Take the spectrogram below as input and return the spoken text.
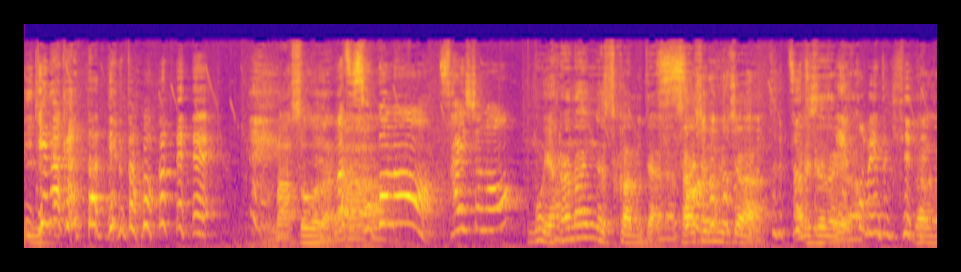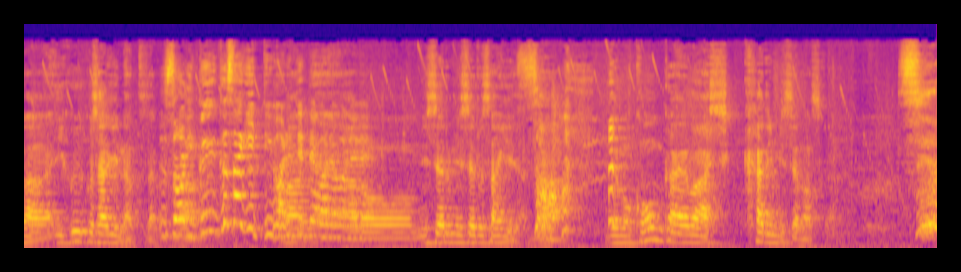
行けなかったっていうところで まあそうだな。まずそこの最初の？もうやらないんですかみたいな。最初のうちはあれしてたけどコメント来てなんてか行く行く詐欺になってた。からそう行く行く詐欺って言われててまあね我々。あの見せる見せる詐欺だそでも今回はしっかり見せますかすご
